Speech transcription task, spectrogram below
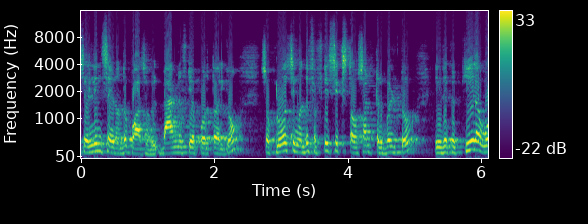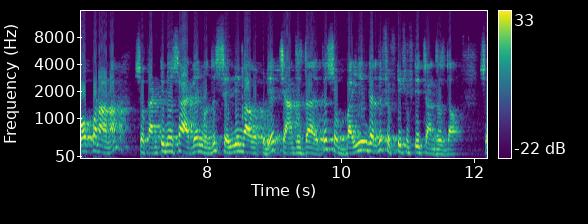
செல்லிங் சைடு வந்து பாசிபிள் பேங்க் நிஃப்டியை பொறுத்த வரைக்கும். ஸோ க்ளோசிங் வந்து fifty six thousand triple two இதுக்கு கீழே ஓப்பன் ஆனால் ஸோ கண்டினியூஸாக அகைன் வந்து செல்லிங் ஆகக்கூடிய சான்சஸ் தான் இருக்குது ஸோ பைங்கிறது ஃபிஃப்டி ஃபிஃப்டி சான்சஸ் தான். ஸோ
